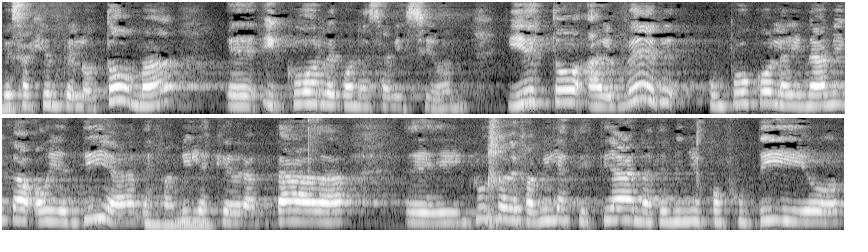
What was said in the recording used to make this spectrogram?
esa gente lo toma eh, y corre con esa visión. Y esto al ver un poco la dinámica hoy en día de familias quebrantadas, eh, incluso de familias cristianas, de niños confundidos,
